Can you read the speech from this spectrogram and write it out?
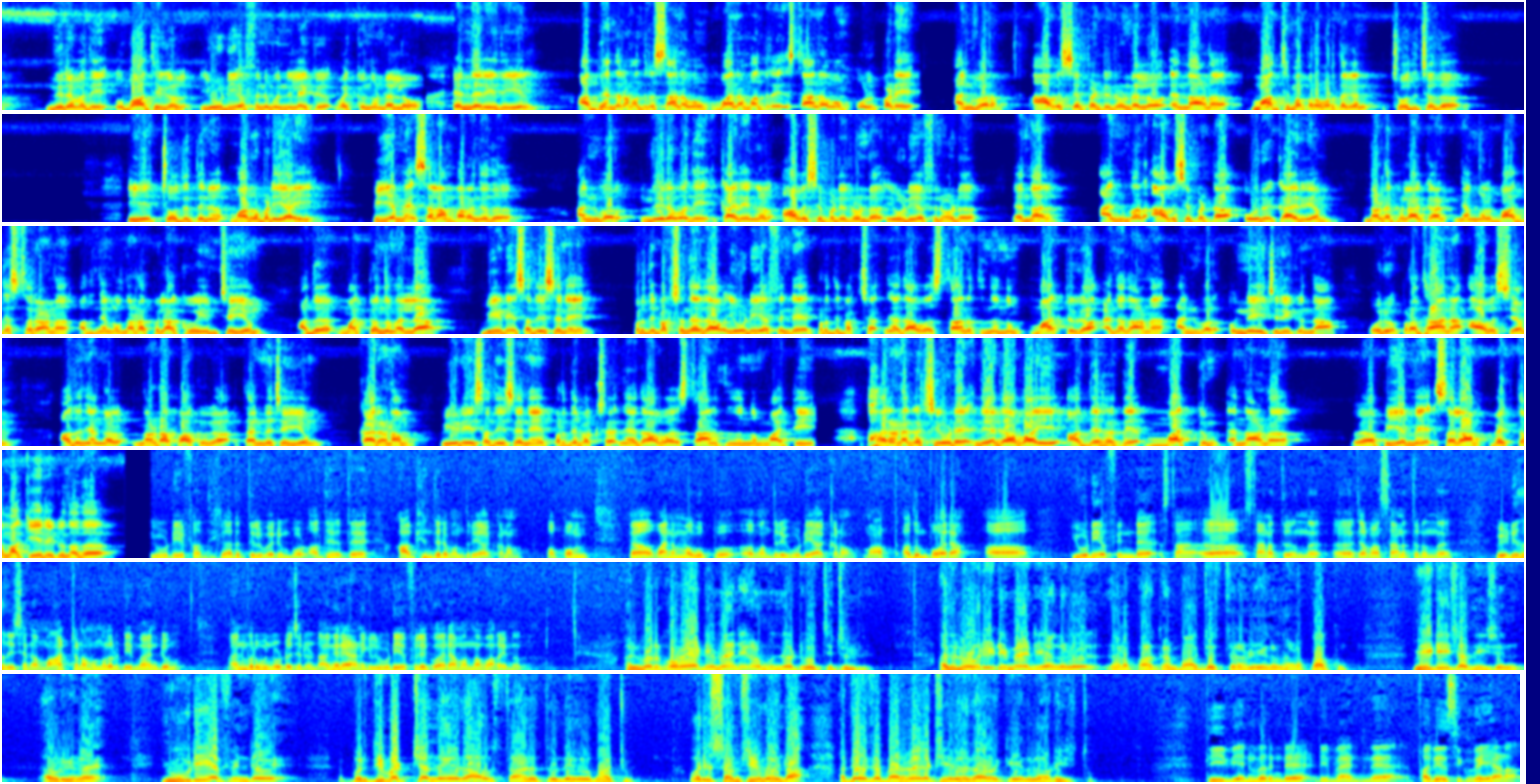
നിരവധി ഉപാധികൾ യു ഡി എഫിന് മുന്നിലേക്ക് വയ്ക്കുന്നുണ്ടല്ലോ എന്ന രീതിയിൽ ആഭ്യന്തരമന്ത്രി സ്ഥാനവും വനമന്ത്രി സ്ഥാനവും ഉൾപ്പെടെ അൻവർ ആവശ്യപ്പെട്ടിട്ടുണ്ടല്ലോ എന്നാണ് മാധ്യമപ്രവർത്തകൻ ചോദിച്ചത്. ഈ ചോദ്യത്തിന് മറുപടിയായി പി എം എ സലാം പറഞ്ഞത് അൻവർ നിരവധി കാര്യങ്ങൾ ആവശ്യപ്പെട്ടിട്ടുണ്ട് യു ഡി എഫിനോട് എന്നാൽ അൻവർ ആവശ്യപ്പെട്ട ഒരു കാര്യം നടപ്പിലാക്കാൻ ഞങ്ങൾ ബാധ്യസ്ഥരാണ്. അത് ഞങ്ങൾ നടപ്പിലാക്കുകയും ചെയ്യും. അത് മറ്റൊന്നുമല്ല. വി ഡി സതീശനെ പ്രതിപക്ഷ നേതാവ് യു ഡി എഫിന്റെ പ്രതിപക്ഷ നേതാവ് സ്ഥാനത്ത് നിന്നും മാറ്റുക എന്നതാണ് അൻവർ ഉന്നയിച്ചിരിക്കുന്ന ഒരു പ്രധാന ആവശ്യം. അത് ഞങ്ങൾ നടപ്പാക്കുക തന്നെ ചെയ്യും. കാരണം വി ഡി സതീശനെ പ്രതിപക്ഷ നേതാവ് സ്ഥാനത്ത് നിന്നും മാറ്റി ഭരണകക്ഷിയുടെ നേതാവായി അദ്ദേഹത്തെ മാറ്റും എന്നാണ് പി എം എ സലാം വ്യക്തമാക്കിയിരിക്കുന്നത്. യു ഡി എഫ് അധികാരത്തിൽ വരുമ്പോൾ അദ്ദേഹത്തെ ആഭ്യന്തരമന്ത്രിയാക്കണം ഒപ്പം വനം വകുപ്പ് മന്ത്രി കൂടിയാക്കണം. അതും പോരാ. യു ഡി എഫിന്റെ സ്ഥാനത്ത് നിന്ന് ചെയർമാൻ സ്ഥാനത്ത് നിന്ന് വി ഡി സതീശനെ മാറ്റണം എന്നുള്ള ഡിമാൻഡും അൻവർ മുന്നോട്ട് വെച്ചിട്ടുണ്ട്. അങ്ങനെയാണെങ്കിൽ യു ഡി എഫിലേക്ക് വരാമെന്നാണ് പറയുന്നത്. അൻവർ കുറേ ഡിമാൻഡുകൾ മുന്നോട്ട് വെച്ചിട്ടുണ്ട്. അതിൽ ഒരു ഡിമാൻഡ് ഞങ്ങൾ നടപ്പാക്കാൻ ബാധ്യസ്ഥരാണ് ഞങ്ങൾ നടപ്പാക്കും. വി ഡി സതീശൻ അവരുടെ യു ഡി എഫിന്റെ പ്രതിപക്ഷ നേതാവ് സ്ഥാനത്ത് നിന്ന് ഞങ്ങൾ മാറ്റും. ഒരു സംശയം വേണ്ട. അദ്ദേഹത്തെ ഭരണകക്ഷി നേതാവാക്കി ഞങ്ങൾ അവിടെ ഇരുത്തും. ടി വി അൻവറിന്റെ ഡിമാൻഡിനെ പരിഹസിക്കുകയാണ്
